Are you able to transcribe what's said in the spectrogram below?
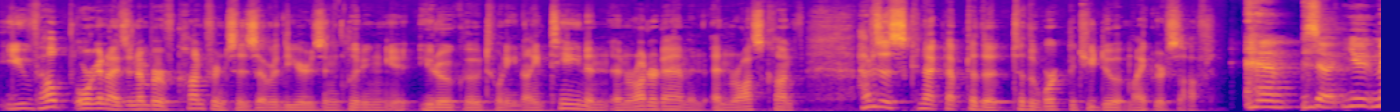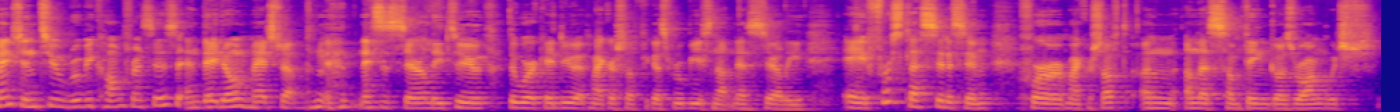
you've helped organize a number of conferences over the years, including EuRuKo 2019 and, and Rotterdam and, and RosConf. How does this connect up to the to the work that you do at Microsoft? Um, so you mentioned two Ruby conferences, and they don't match up necessarily to the work I do at Microsoft because Ruby is not necessarily a first class citizen for Microsoft un- unless something goes wrong, which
